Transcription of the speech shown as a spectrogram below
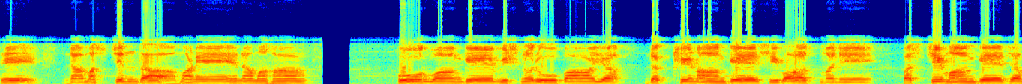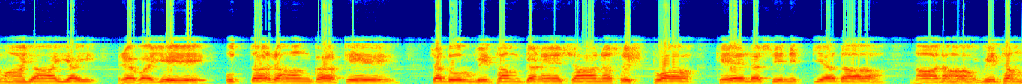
ते नमश्चिन्तामणे नमः पूर्वाङ्गे विष्णुरूपाय दक्षिणाङ्गे शिवात्मने पश्चिमाङ्गे च मायायै रवये उत्तराङ्गके। चतुर्विधं गणेशानसृष्ट्वा केलसि नित्यदा नानाविधं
